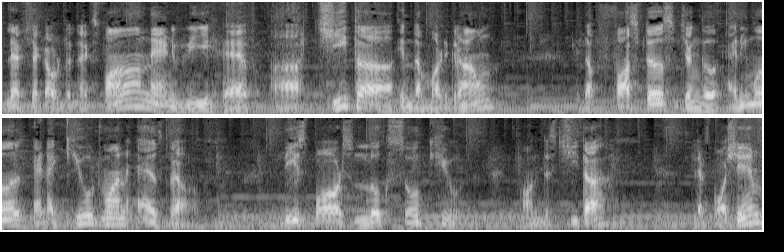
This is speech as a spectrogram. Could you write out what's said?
Let's check out the next one and we have a cheetah in the mud ground. The fastest jungle animal and a cute one as well. These spots look so cute on this cheetah. Let's wash him.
